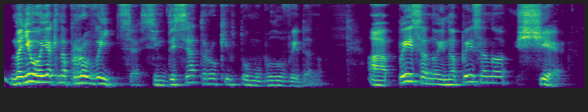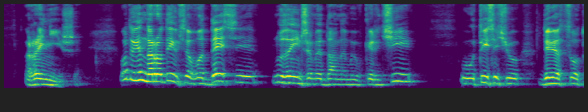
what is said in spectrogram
на нього як на провидця 70 років тому було видано. А писано і написано ще раніше. От він народився в Одесі, ну, за іншими даними, в Керчі у 1900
